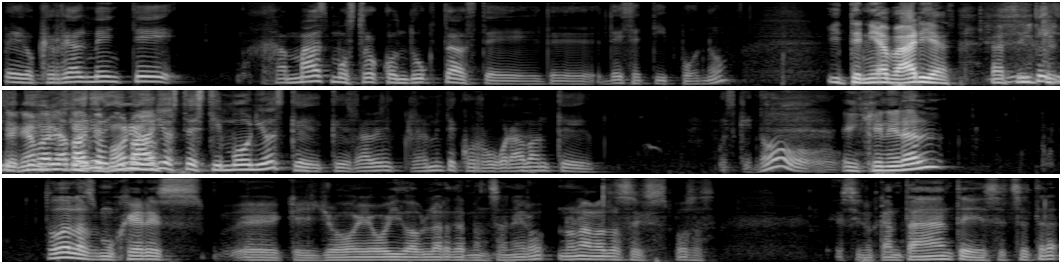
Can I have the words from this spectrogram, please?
pero que realmente jamás mostró conductas de, de- de ese tipo, ¿no? Y tenía varias. Así Y te- que tenía tenía varios varios, y testimonios. varios testimonios que, que real- realmente corroboraban que, pues que no. En general, todas las mujeres eh, que yo he oído hablar de Manzanero, no nada más las ex esposas, eh, sino cantantes, etcétera,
